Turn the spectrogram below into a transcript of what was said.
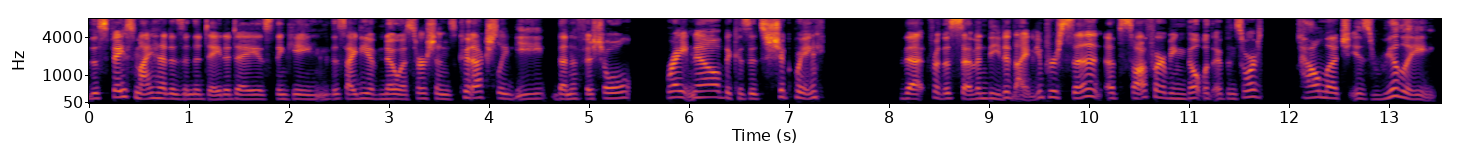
the space my head is in the day to day is thinking this idea of no assertions could actually be beneficial right now because it's showing that for the 70 to 90% of software being built with open source, how much is really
